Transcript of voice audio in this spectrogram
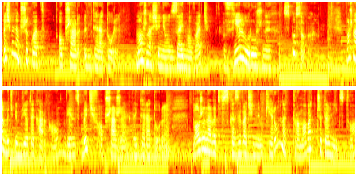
Weźmy na przykład obszar literatury. Można się nią zajmować w wielu różnych sposobach. Można być bibliotekarką, więc być w obszarze literatury, może nawet wskazywać innym kierunek, promować czytelnictwo.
